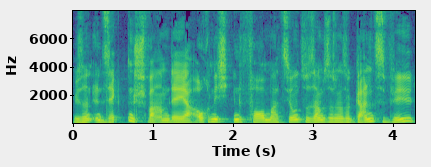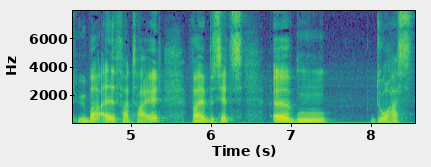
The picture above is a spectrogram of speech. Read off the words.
wie so ein Insektenschwarm, der ja auch nicht in Formation zusammen, sondern so ganz wild überall verteilt, weil bis jetzt ähm, du hast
